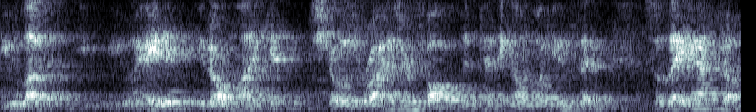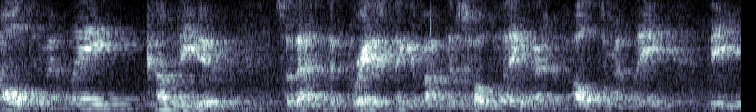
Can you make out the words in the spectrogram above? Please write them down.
You love it. You, you hate it. You don't like it. Shows rise or fall depending on what you think. So they have to ultimately come to you. So that's the greatest thing about this whole thing, that ultimately the,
